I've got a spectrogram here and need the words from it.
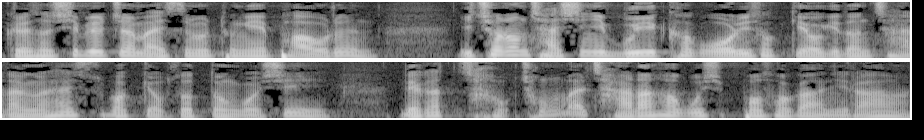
그래서 11절 말씀을 통해 바울은 이처럼 자신이 무익하고 어리석게 여기던 자랑을 할 수밖에 없었던 것이 내가 자, 정말 자랑하고 싶어서가 아니라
